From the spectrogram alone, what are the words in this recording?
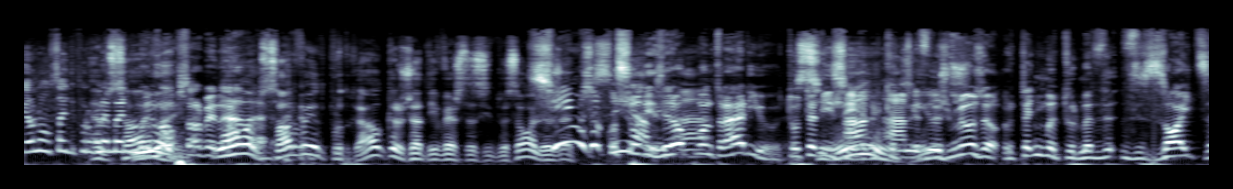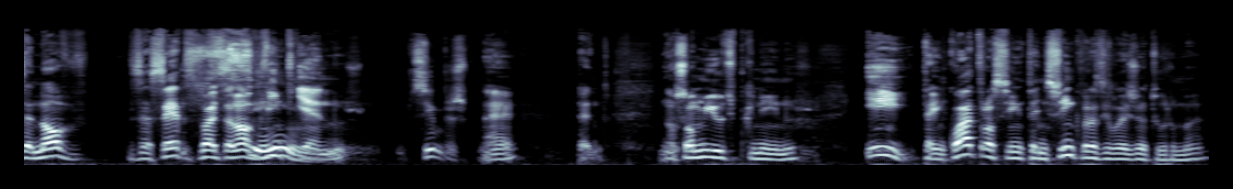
Eu não tenho problema Absorvem. nenhum. Não absorvem Não, nada. absorvem de Portugal, que eu já tive esta situação. Olha, Sim, já- mas é o que eu há- dizer, é o há- contrário. Estou-te a dizer há- que há meus, eu tenho uma turma de 18, 19, 17, 18, 19, Sim. 20 anos. Sim, mas né? Portanto, não são miúdos pequeninos. E tem quatro ou cinco, tenho cinco brasileiros na turma.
